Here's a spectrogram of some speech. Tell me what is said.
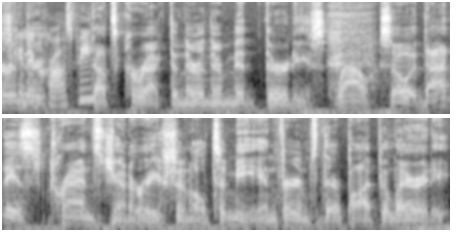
Ovechkin they're in Ovechkin and Crosby? That's correct, and they're in their mid 30s. Wow. So that is transgenerational to me in terms of their popularity.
